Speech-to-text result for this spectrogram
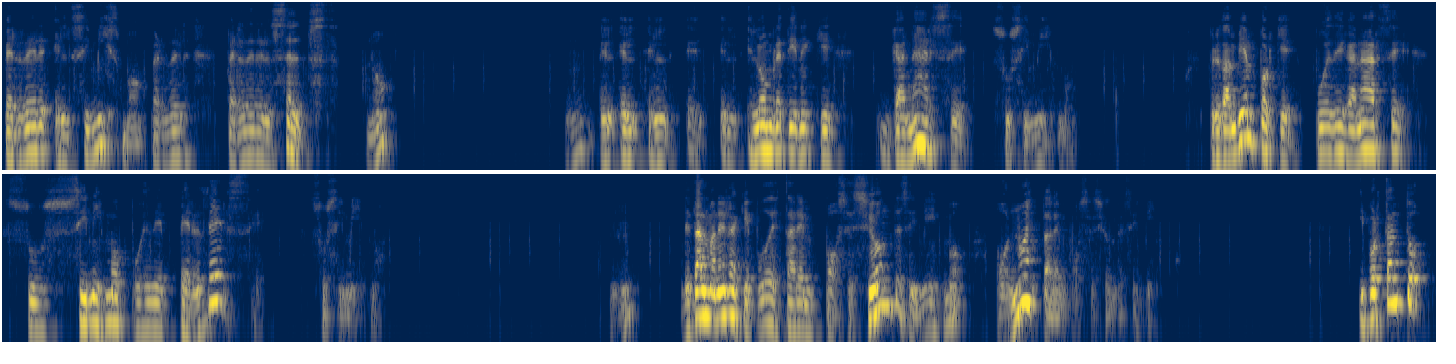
perder el sí mismo, perder, perder el self, ¿no? El, el, hombre tiene que ganarse su sí mismo, pero también porque puede ganarse su sí mismo, puede perderse su sí mismo. ¿Mm? De tal manera que puede estar en posesión de sí mismo o no estar en posesión de sí mismo. Y por tanto,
